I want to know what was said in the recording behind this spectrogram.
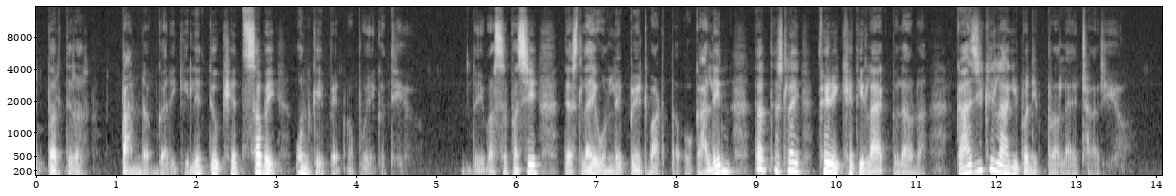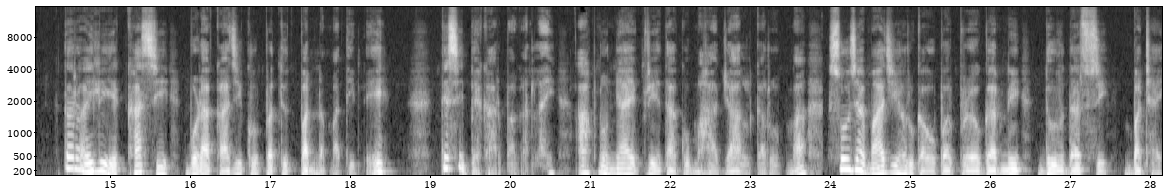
उत्तरतिर ताण्डव गरेकीले त्यो खेत सबै उनकै पेटमा पुगेको थियो। दुई वर्षपछि त्यसलाई उनले पेटबाट त उकालिन् तर त्यसलाई फेरि खेती लायक तुल्याउन काजीकै लागि पनि प्रलय ठहरियो। तर अहिले एक्कासी बुढा काजीको प्रत्युत्पन्न मतिले त्यसै बेकार बगरलाई आफ्नो न्यायप्रियताको महाजालका रूपमा सोझा माझीहरूका उप प्रयोग गर्ने दूरदर्शी बठ्याई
